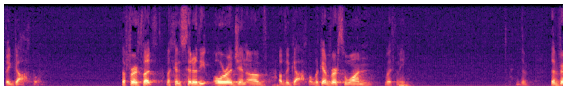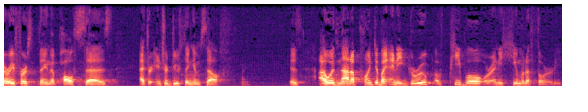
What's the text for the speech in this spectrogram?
the gospel. But first, let's, let's consider the origin of, of the gospel. Look at verse 1 with me the the very first thing that Paul says after introducing himself is, I was not appointed by any group of people or any human authority,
